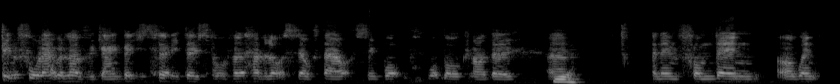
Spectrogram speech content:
didn't fall out with love again, but you certainly do sort of have a lot of self doubt. Think, what what more can I do? Um, Yeah. And then from then, I went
